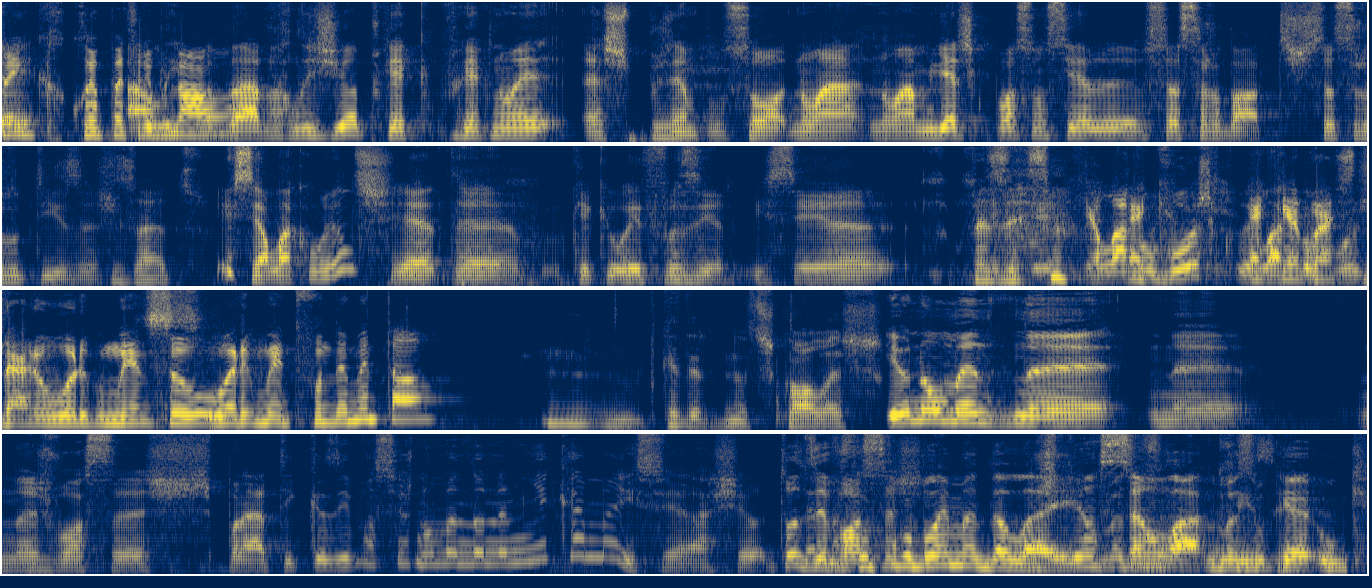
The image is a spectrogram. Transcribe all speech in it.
têm é, que recorrer para tribunal. liberdade religiosa, porque é que, porque é que não é, as, por exemplo, só, não, há, não há mulheres que possam ser sacerdotes, sacerdotisas. Exato. Isso é lá com eles. É, é, o que é que eu hei de fazer? Isso é, Mas é, é- é lá é que- convosco. É, É lá que convosco. dar o argumento, o argumento fundamental. Quer dizer, nas escolas. Eu não mando na, na- nas vossas práticas e vocês não mandam na minha cama. Isso é, acho. Estou a dizer, Mas vossas. o problema da lei. Mas, extensão. ouve lá, mas Sim, o, que, o, que,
